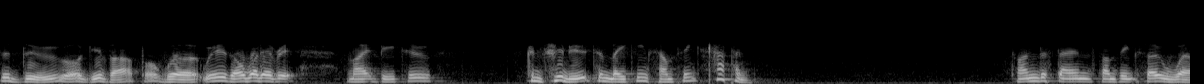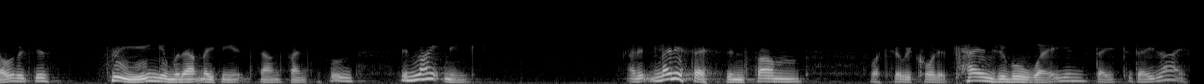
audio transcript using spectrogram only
to do or give up or work with or whatever it might be to contribute to making something happen. To understand something so well which is freeing and without making it sound fanciful, enlightening. And it manifests in some, what shall we call it, tangible way in day to day life.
